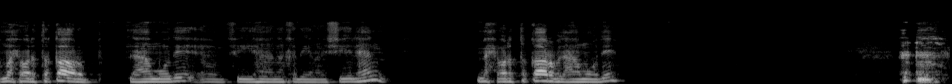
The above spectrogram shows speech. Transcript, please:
محور التقارب العمودي في هنا خلينا نشيلهن محور التقارب العمودي.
